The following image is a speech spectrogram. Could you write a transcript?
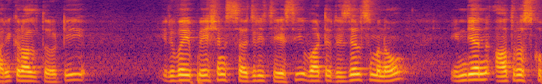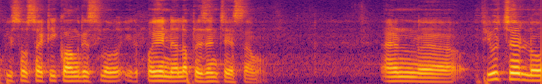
పరికరాలతోటి ఇరవై పేషెంట్స్ సర్జరీ చేసి వాటి రిజల్ట్స్ మనం ఇండియన్ ఆథ్రోస్కోపీ సొసైటీ కాంగ్రెస్లో పోయే నెల ప్రజెంట్ చేశాము. అండ్ ఫ్యూచర్లో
